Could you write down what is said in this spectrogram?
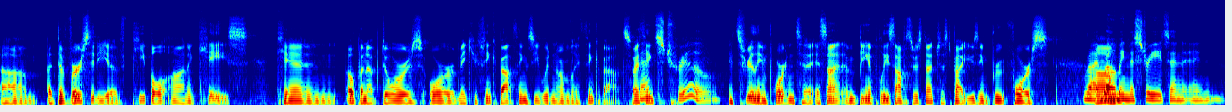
um, a diversity of people on a case can open up doors or make you think about things you wouldn't normally think about. So I That's think true. it's really important to. It's not um, being a police officer is not just about using brute force, Right, um, roaming the streets and, and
